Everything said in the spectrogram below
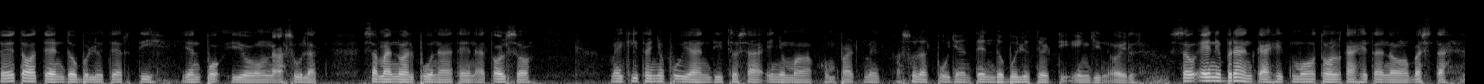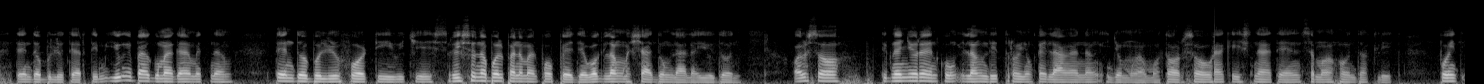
So ito 10W30, yan po yung nakasulat sa manual po natin at also makikita nyo po yan dito sa inyong mga compartment. Nakasulat po dyan 10W30 engine oil. So any brand kahit motor kahit ano basta 10W30. Yung iba gumagamit ng 10W40 which is reasonable pa naman po pwede. Wag lang masyadong lalayo doon. Also, tignan nyo rin kung ilang litro yung kailangan ng inyong mga motor. So, sa case natin sa mga Honda Click, 0.8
